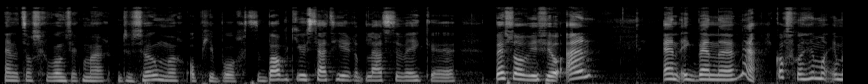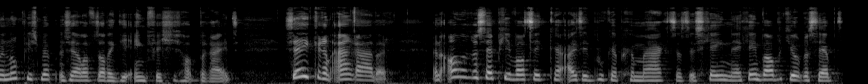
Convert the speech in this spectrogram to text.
En het was gewoon zeg maar de zomer op je bord. De barbecue staat hier de laatste weken best wel weer veel aan. En ik ben, uh, nou, ik was gewoon helemaal in mijn nopjes met mezelf dat ik die inktvisjes had bereid. Zeker een aanrader. Een ander receptje wat ik uh, uit dit boek heb gemaakt, dat is geen, uh, geen barbecue recept,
